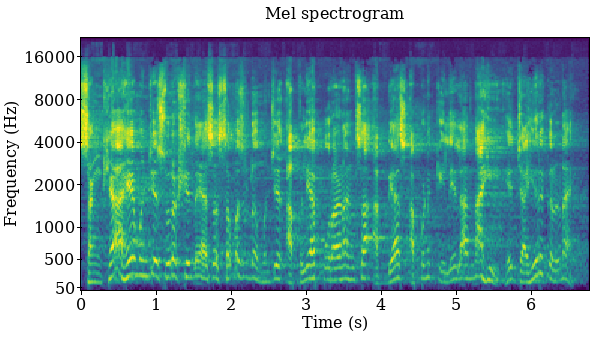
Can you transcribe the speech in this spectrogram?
संख्या आहे म्हणजे सुरक्षित आहे असं समजणं म्हणजे आपल्या पुराणांचा अभ्यास आपण केलेला नाही हे जाहीर करणं आहे.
